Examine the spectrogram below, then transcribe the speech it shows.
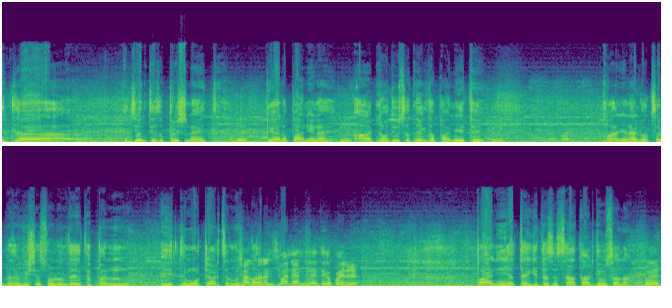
इथल्या जनतेचा प्रश्न आहेत. प्यायला पाणी नाही. आठ नऊ दिवसात एकदा पाणी येते पाणी नाही लोकसभेचा विषय सोडून द्यायचं पण इथली मोठी अडचण म्हणजे पाण्याची. पाणी आणलं नाही का पहिले पाणी येतंय की तसं सात आठ दिवसाला. बर.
